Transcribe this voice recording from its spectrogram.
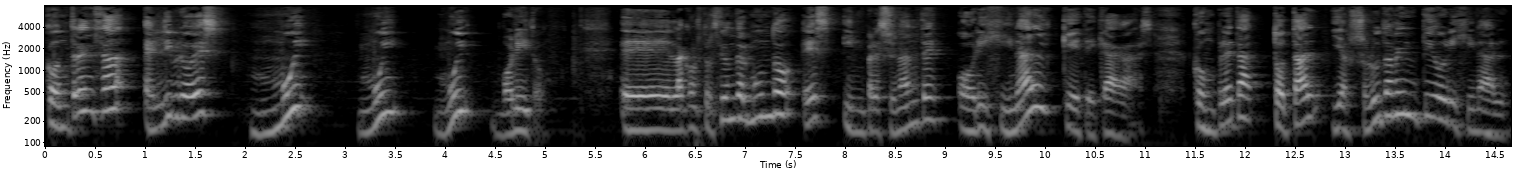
Con Trenza el libro es muy, muy, muy bonito. Eh, la construcción del mundo es impresionante, original que te cagas. Completa, total y absolutamente original.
